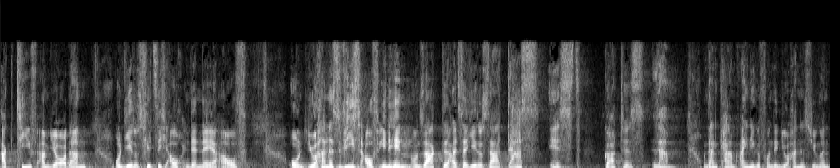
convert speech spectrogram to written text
aktiv am Jordan und Jesus hielt sich auch in der Nähe auf. Und Johannes wies auf ihn hin und sagte, als er Jesus sah, das ist Gottes Lamm. Und dann kamen einige von den Johannesjüngern,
